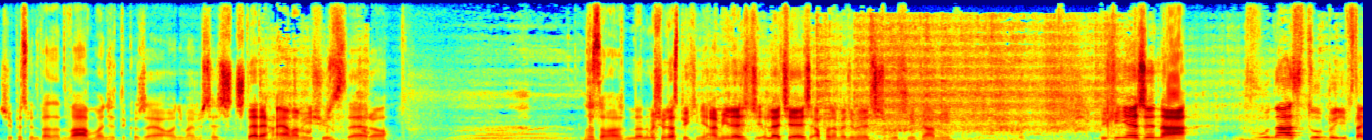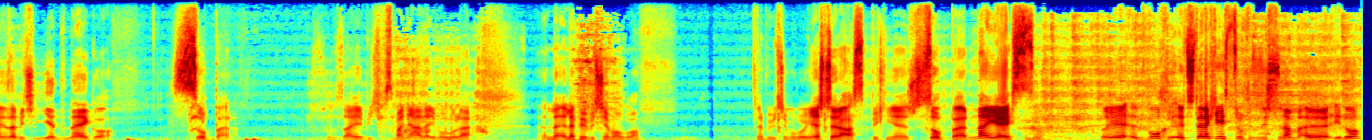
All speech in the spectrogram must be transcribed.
czyli powiedzmy 2 za 2, w momencie tylko, że oni mają jeszcze 4, a ja mam już 0. No co, ma- no, musimy teraz pikiniami leci, lecieć, a potem będziemy lecieć łucznikami. Pikinierzy na 12 byli w stanie zabić jednego. Super. Zajebić wspaniale i w ogóle le lepiej być nie mogło. Lepiej być nie mogło. Jeszcze raz, pikinierzy. Super, na jeźdźcu. To je, dwóch, e, czterech jeźdźców zniszczy nam e, ilu?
